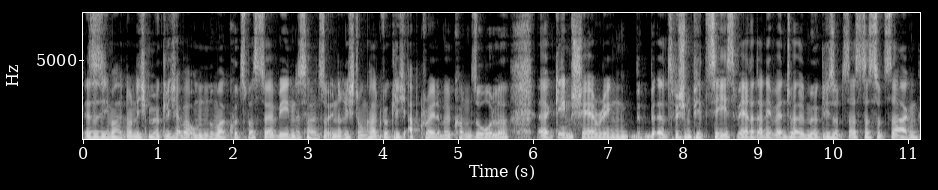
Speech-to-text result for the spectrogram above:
ist es ihm halt noch nicht möglich. Aber um nur mal kurz was zu erwähnen, ist halt so in Richtung halt wirklich upgradable Konsole, äh, Game Sharing äh, zwischen PCs wäre dann eventuell möglich, so dass das sozusagen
